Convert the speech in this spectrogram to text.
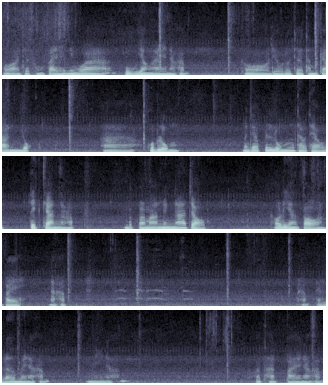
ก็อาจจะสงสัยนิดนึงว่าปลูกยังไงนะครับ ก็เดี๋ยวเราจะทำการยกขุดหลุม มันจะเป็นหลุมแถวๆติดกันนะครับ ประมาณหนึ่งหน้าจอบก็เรียงต่อกันไปนะครับครับเดี๋ยวเริ่มเลยนะครับ นี่นะครับ ก็ถัดไปนะครับ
